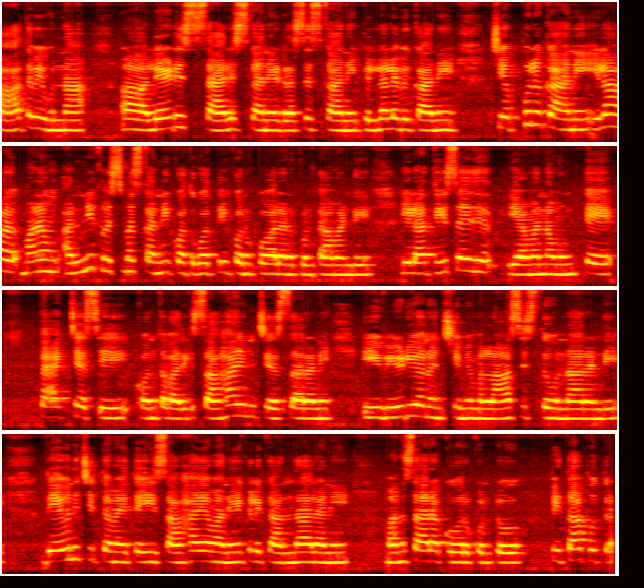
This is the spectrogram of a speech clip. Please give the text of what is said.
పాతవి ఉన్న లేడీస్ శారీస్ కానీ డ్రెస్సెస్ కానీ పిల్లలవి కానీ చెప్పులు కానీ ఇలా మనం అన్ని క్రిస్మస్కి అన్ని కొత్త కొత్తవి కొనుక్కోవాలనుకుంటామండి. ఇలా తీసే ఏమన్నా ఉంటే ప్యాక్ చేసి కొంతవారికి సహాయం చేస్తారని ఈ వీడియో నుంచి మిమ్మల్ని ఆశిస్తూ ఉన్నానండి. దేవుని చిత్తమైతే ఈ సహాయం అనేకులకి అందాలని మనసారా కోరుకుంటూ పితాపుత్ర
